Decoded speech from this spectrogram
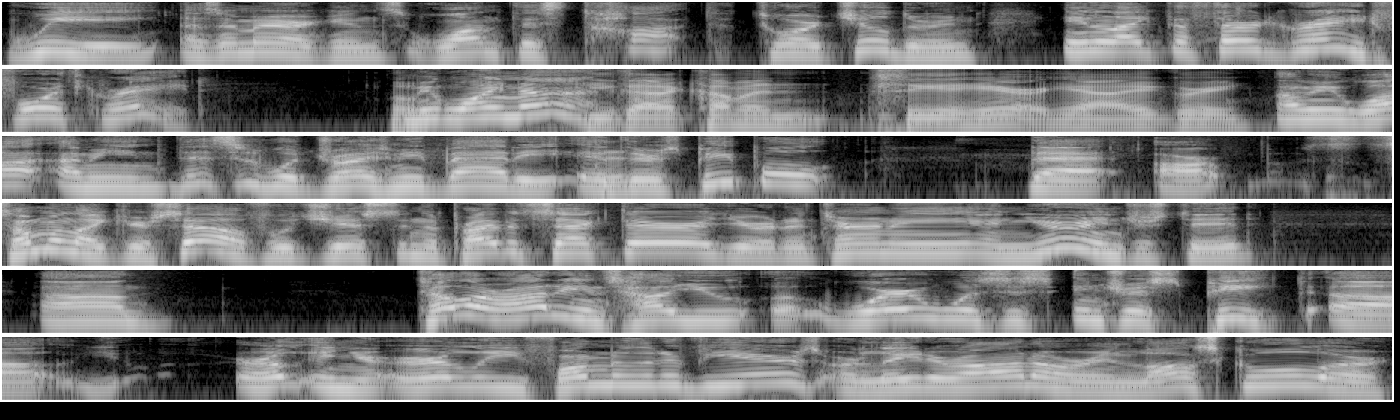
we, as Americans, want this taught to our children in like the third grade, fourth grade? I mean, why not? You got to come and see it here. Yeah, I agree. I mean, why? I mean, this is what drives me batty. If there's people that are someone like yourself, who's just in the private sector, you're an attorney, and you're interested. Um, tell our audience how you, uh, where was this interest piqued? Uh, you, early in your early formative years, or later on, or in law school, or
